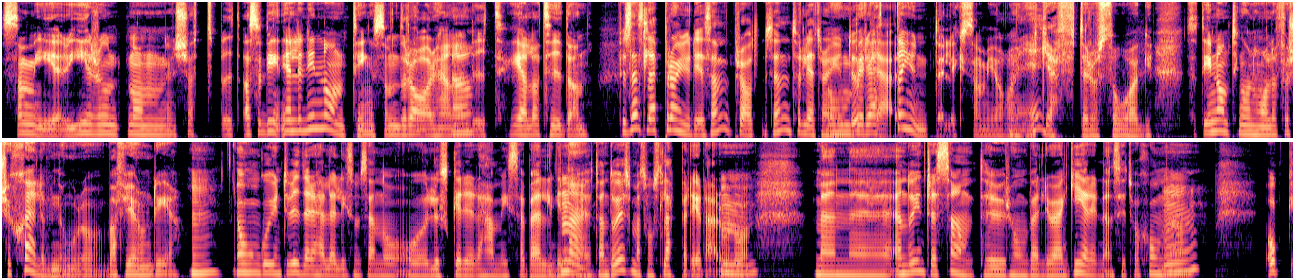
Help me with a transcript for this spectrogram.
Som är, är runt någon köttbit. Alltså det, eller det är någonting som drar henne Ja. dit hela tiden. För sen släpper hon ju det, sen, prat, sen så letar hon Och ju hon inte upp det berättar här. ju inte liksom, jag Nej. gick efter och såg. Så det är någonting hon håller för sig själv, Nor. Och varför gör hon det? Mm. Och hon går ju inte vidare heller liksom sen och, och luskar i det här med Isabelle-grejen, utan då är det som att hon släpper det där och då. Mm. Men eh, ändå intressant hur hon väljer att agera i den situationen. Mm. Och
